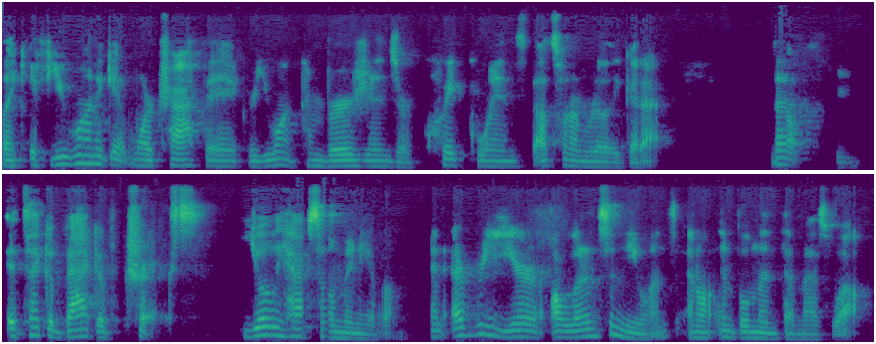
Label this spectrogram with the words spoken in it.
Like if you want to get more traffic or you want conversions or quick wins, that's what I'm really good at. Now, it's like a bag of tricks. You only have so many of them. And every year I'll learn some new ones and I'll implement them as well.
